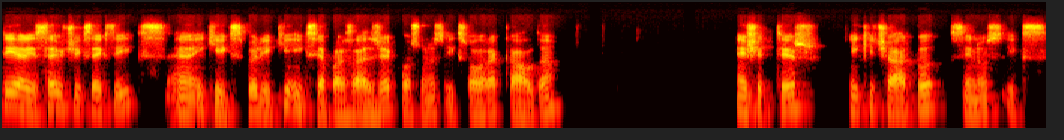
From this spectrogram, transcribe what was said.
diğer ise 3x eksi x e, 2x bölü 2 x yapar sadece. Kosinüs x olarak kaldı. Eşittir 2 çarpı sinüs x.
